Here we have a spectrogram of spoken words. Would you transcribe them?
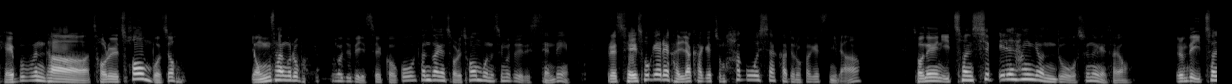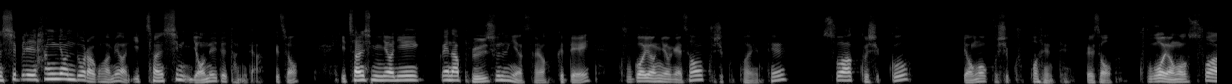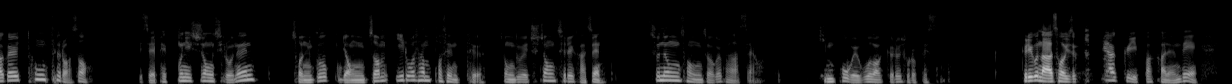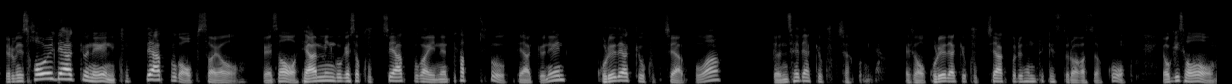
대부분 다 저를 처음 보죠. 영상으로 봤던 친구들도 있을 거고 현장에서 저를 처음 보는 친구들도 있을 텐데 그래서 제 소개를 간략하게 좀 하고 시작하도록 하겠습니다. 저는 2011 학년도 수능에서요. 여러분들 2011 학년도라고 하면 2010 년을 뜻합니다. 그죠? 2010 년이 꽤나 불수능이었어요. 그때 국어 영역에서 99%, 수학 99, 영어 99%. 그래서 국어, 영어, 수학을 통틀어서 이제 100분위 추정치로는 전국 0.153% 정도의 추정치를 가진 수능 성적을 받았어요. 김포 외고등학교를 졸업했습니다. 그리고 나서 이제 국제학교에 입학하는데 여러분 서울대학교는 국제학부가 없어요. 그래서 대한민국에서 국제학부가 있는 탑2 대학교는 고려대학교 국제학부와 연세대학교 국제학부입니다. 그래서 고려대학교 국제학부를 선택해서 들어갔었고 여기서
